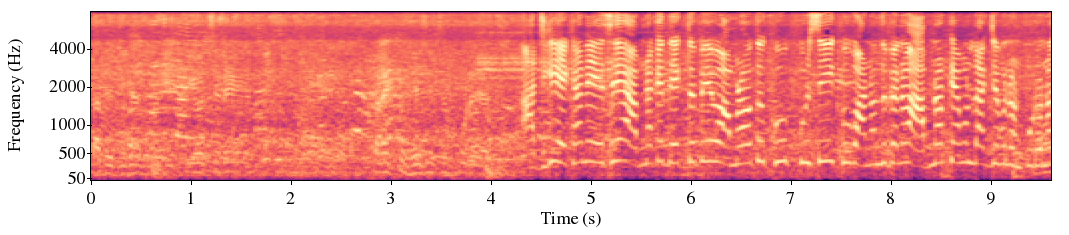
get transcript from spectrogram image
তাদের জিজ্ঞাসা করছি কী হচ্ছে রে? তারা একটু হেসে চুপ করে যাচ্ছে। আজকে এখানে এসে আপনাকে দেখতে পেয়েও আমরাও তো খুব খুশি খুব আনন্দ পেলাম। আপনার কেমন লাগছে বলুন পুরনো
